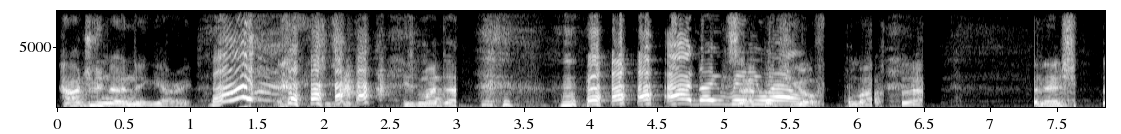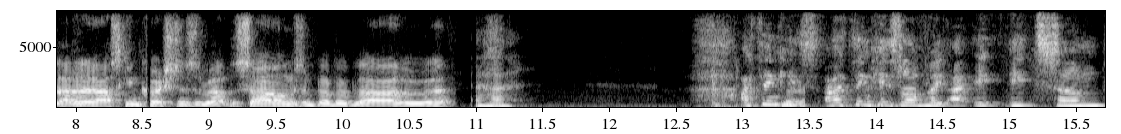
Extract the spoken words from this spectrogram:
How do you know Nick Garrie?" she said, "He's my dad." I know So really of course she well. got for that. And then she started asking questions about the songs and blah blah blah. blah, blah. I think it's I think it's lovely. I, it, it's um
